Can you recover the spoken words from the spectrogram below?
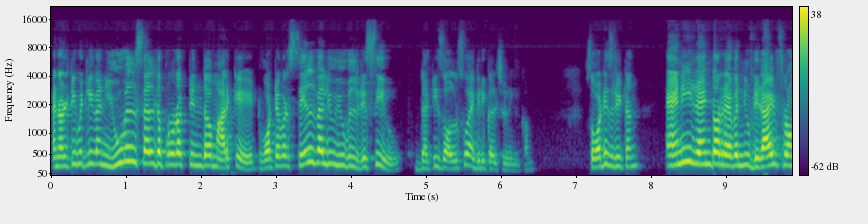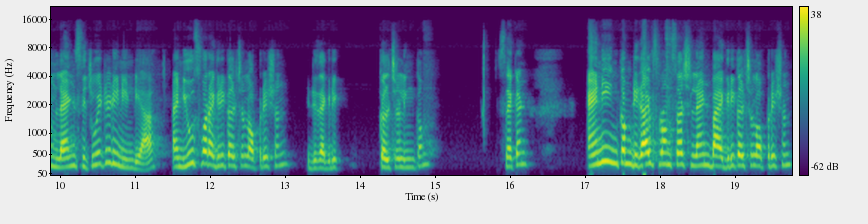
And ultimately when you will sell the product in the market, whatever sale value you will receive, that is also agricultural income. So what is written? Any rent or revenue derived from land situated in India and used for agricultural operation, it is agricultural income. Second, any income derived from such land by agricultural operation,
